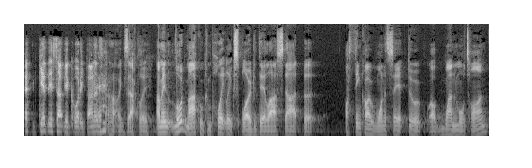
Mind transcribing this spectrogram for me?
Get this up, your quarty punters. oh, exactly. I mean, Lord Markle completely exploded their last start, but I think I want to see it do it well, one more time.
